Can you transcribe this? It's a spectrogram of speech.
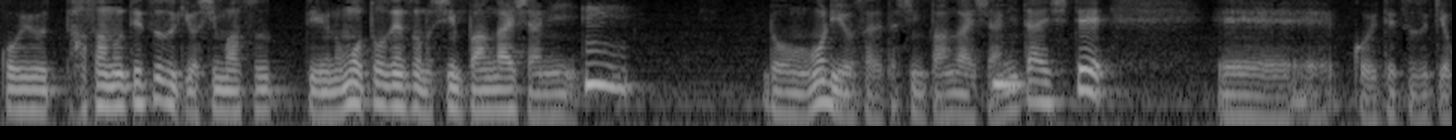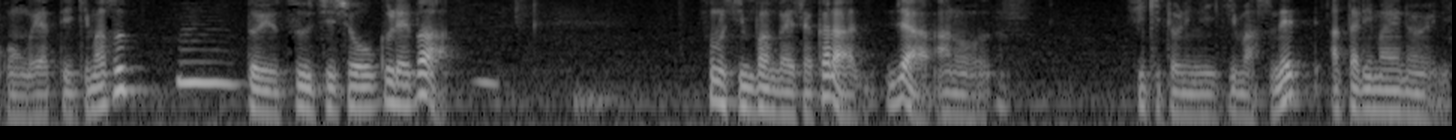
こういう破産の手続きをしますっていうのも、当然その審判会社に、ローンを利用された審判会社に対して、えー、こういう手続きを今後やっていきますという通知書を送れば、その審判会社から、じゃあ、あの引き取りに行きますね、当たり前のように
